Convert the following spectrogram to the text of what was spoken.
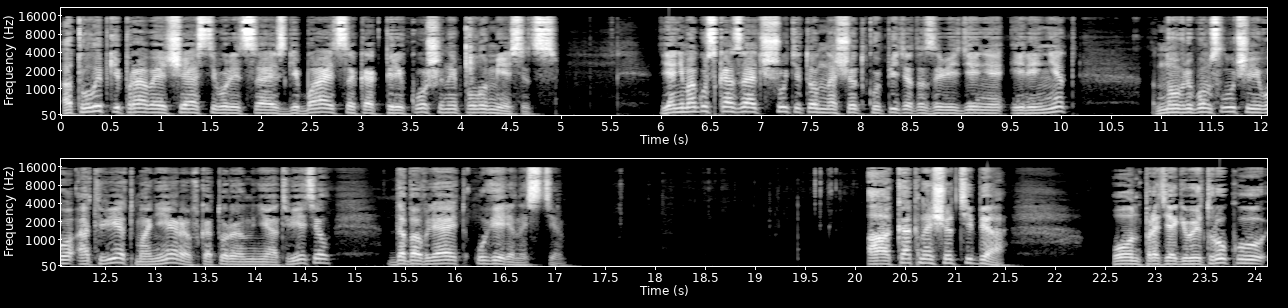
От улыбки правая часть его лица изгибается, как перекошенный полумесяц. Я не могу сказать, шутит он насчет купить это заведение или нет, но в любом случае его ответ, манера, в которой он мне ответил, добавляет уверенности. «А как насчет тебя?» Он протягивает руку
